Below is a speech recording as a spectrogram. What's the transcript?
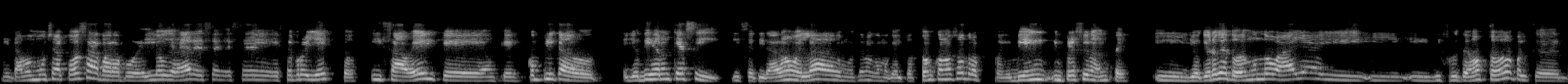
necesitamos muchas cosas para poder lograr ese, ese, ese proyecto y saber que aunque es complicado, ellos dijeron que sí y se tiraron, ¿verdad? Como, como que el tostón con nosotros, pues bien impresionante y yo quiero que todo el mundo vaya y, disfrutemos todo, porque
